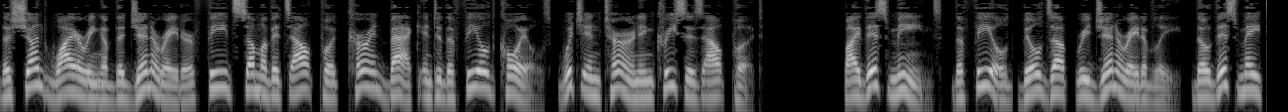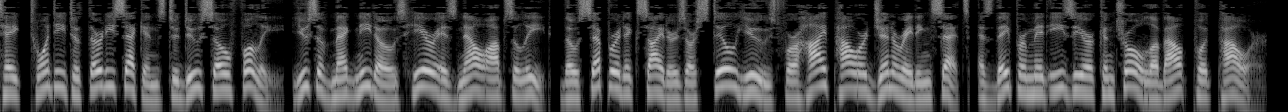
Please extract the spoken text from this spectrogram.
The shunt wiring of the generator feeds some of its output current back into the field coils, which in turn increases output. By this means, the field builds up regeneratively, though this may take 20 to 30 seconds to do so fully. Use of magnetos here is now obsolete, though separate exciters are still used for high power generating sets, as they permit easier control of output power.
